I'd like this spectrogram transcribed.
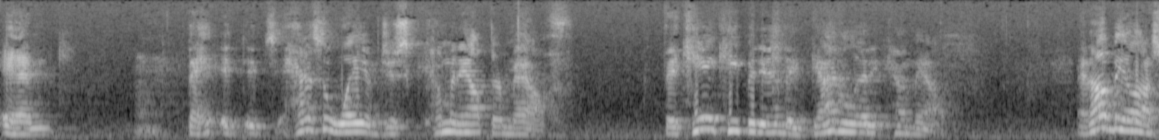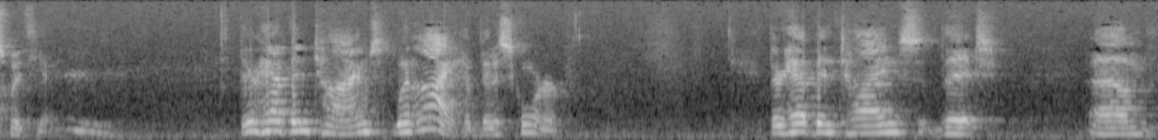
And they, it, it has a way of just coming out their mouth. They can't keep it in, they've got to let it come out. And I'll be honest with you. There have been times when I have been a scorner. There have been times that um,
